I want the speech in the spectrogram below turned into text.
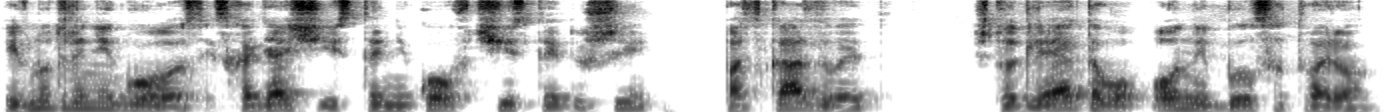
И внутренний голос, исходящий из тайников чистой души, подсказывает, что для этого он и был сотворен,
